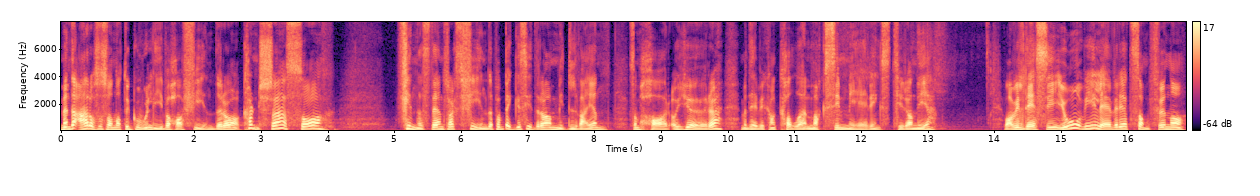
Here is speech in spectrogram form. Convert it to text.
Men det er også sånn at det gode livet har fiender, og kanskje så finnes det en slags fiende på begge sider av middelveien som har å gjøre med det vi kan kalle maksimeringstyranniet. Hva vil det si? Jo, vi lever i et samfunn, og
